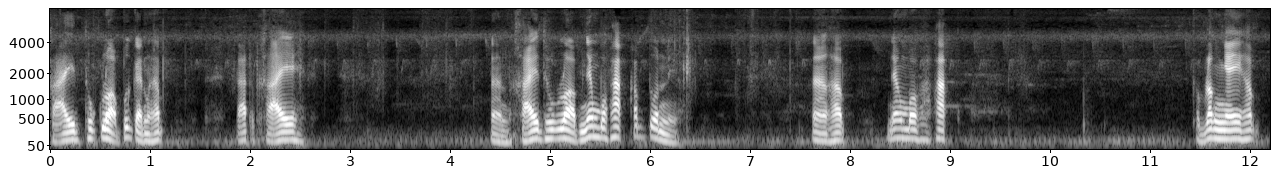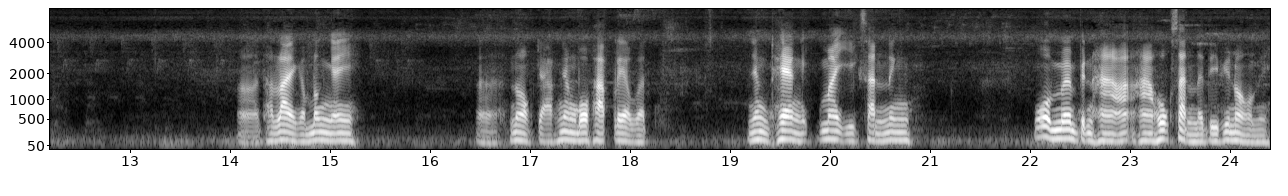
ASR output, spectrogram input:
ขายทุกรอบเพื่อกันครับ ตัดขาย นั่นขายทุกรอบยังบ่พักครับต้นนี่นะครับ ยังบ่พักกำลังไงครับอ่าถ้าไล่กำลังไงอ่านอกจากยังบ่พักแล้วก็ยังแทงไม่อีกสันหนึ่งโอ้มันเป็นหาหาหกสันเลยทีพี่น้องนี่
